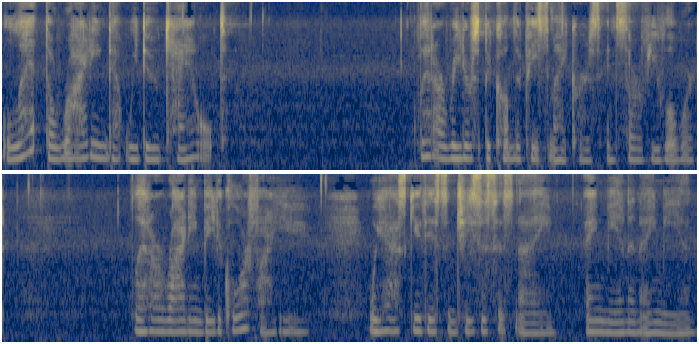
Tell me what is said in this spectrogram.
Let the writing that we do count. Let our readers become the peacemakers and serve you, Lord. Let our writing be to glorify you. We ask you this in Jesus' name. Amen and amen.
